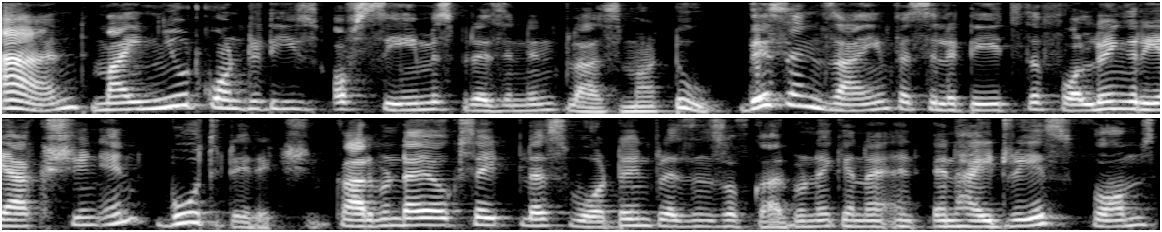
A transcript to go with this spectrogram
and minute quantities of same is present in plasma too. This enzyme facilitates the following reaction in both direction. Carbon dioxide plus water in presence of carbonic anhydrase forms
